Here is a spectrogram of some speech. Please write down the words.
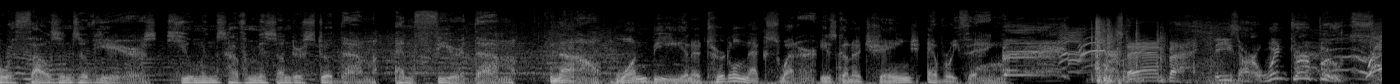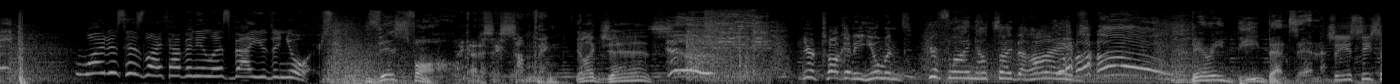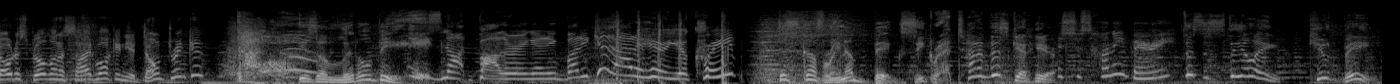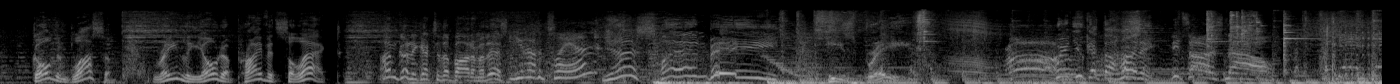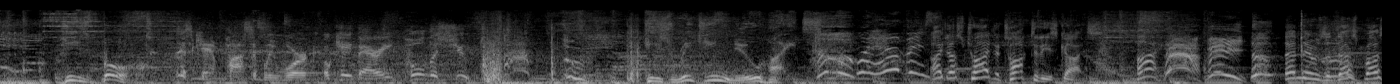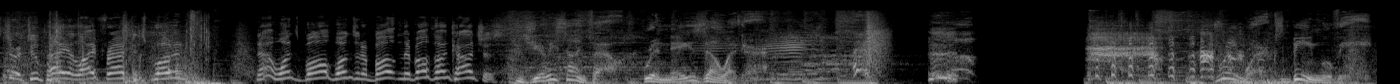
For thousands of years, humans have misunderstood them and feared them. Now, one bee in a turtleneck sweater is gonna change everything. Stand back. These are winter boots. Wait! Why does his life have any less value than yours? This fall, I gotta say something. You like jazz? You're talking to humans. You're flying outside the hive. Oh! Barry B. Benson So you see soda spilled on a sidewalk and you don't drink it? is a little bee He's not bothering anybody. Get out of here, you creep! discovering a big secret. How did this get here? It's just honey, Barry. This is stealing. Cute bee. Golden Blossom. Ray Liotta Private Select. I'm gonna get to the bottom of this. You have a plan? Yes, Plan B! He's brave, Where'd you get the honey? It's ours now! He's bold, This can't possibly work. Okay, Barry, pull the chute. he's reaching new heights. what happened? I just tried to talk to these guys. Hi. Ah, me! Then there was a dustbuster, a toupee, a life raft exploded. Now one's bald, one's in a boat, and they're both unconscious. Jerry Seinfeld, Renee Zellweger. DreamWorks Bee Movie.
